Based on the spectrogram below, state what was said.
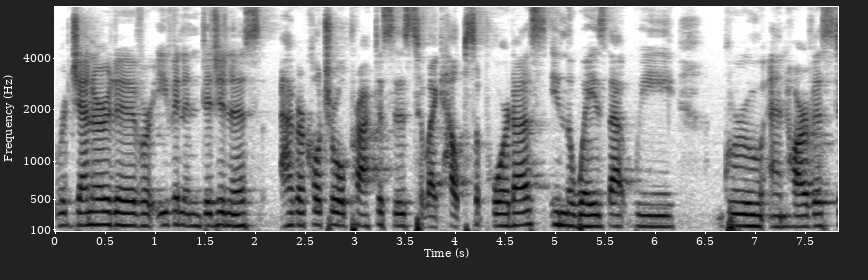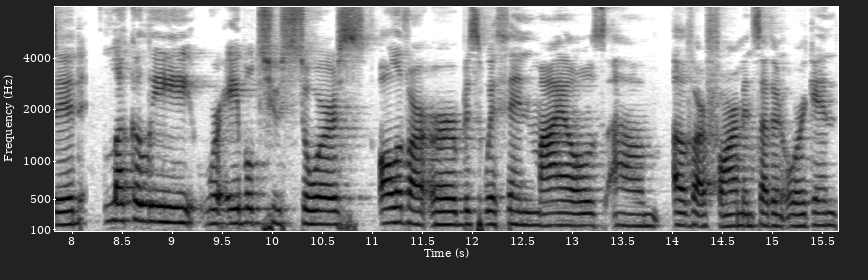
regenerative or even indigenous agricultural practices to like help support us in the ways that we grew and harvested. Luckily, we're able to source all of our herbs within miles um, of our farm in Southern Oregon.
